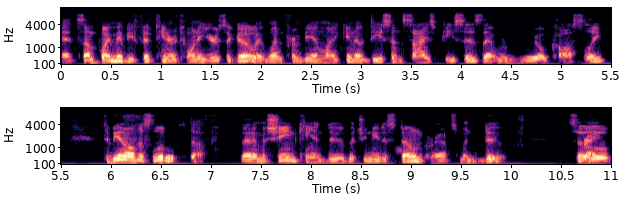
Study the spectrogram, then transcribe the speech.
at some point, maybe 15 or 20 years ago, it went from being like, you know, decent sized pieces that were real costly to being all this little stuff that a machine can't do, but you need a stone craftsman to do. So, right.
